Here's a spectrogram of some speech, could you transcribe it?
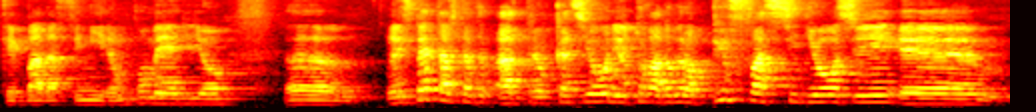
che vada a finire un po' meglio. Eh, rispetto ad altre, altre, occasioni ho trovato però più fastidiosi eh,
